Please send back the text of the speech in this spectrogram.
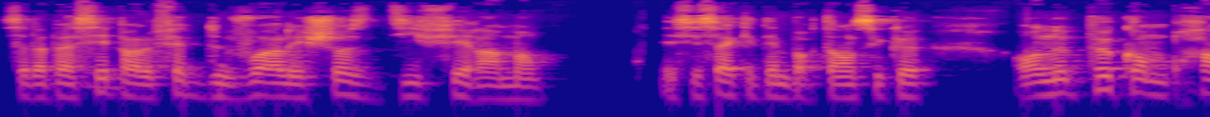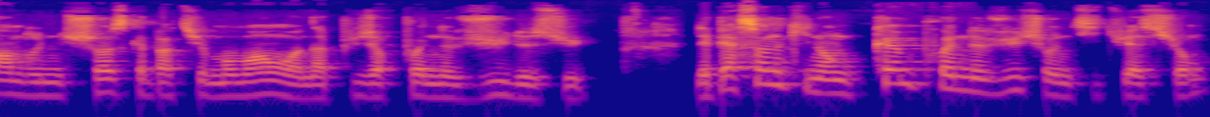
Ça va passer par le fait de voir les choses différemment. Et c'est ça qui est important, c'est que on ne peut comprendre une chose qu'à partir du moment où on a plusieurs points de vue dessus. Les personnes qui n'ont qu'un point de vue sur une situation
